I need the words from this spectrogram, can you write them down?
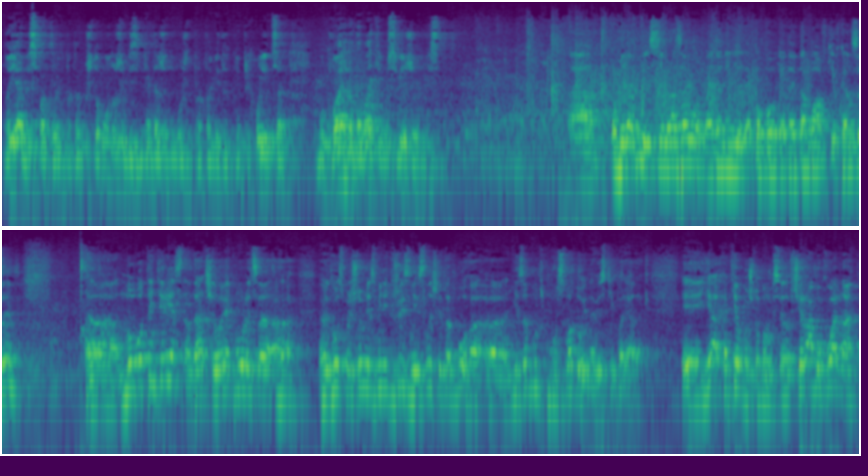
но я обеспокоен, потому что он уже без меня даже не может проповедовать. Мне приходится буквально давать ему свежую мысль. А, у меня был с ним разговор на этой неделе по поводу этой добавки в конце. А, но вот интересно, да, человек молится, а, говорит, Господи, что мне изменить в жизни и слышит от Бога, а, не забудь с водой навести порядок. И я хотел бы, чтобы мы вчера буквально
